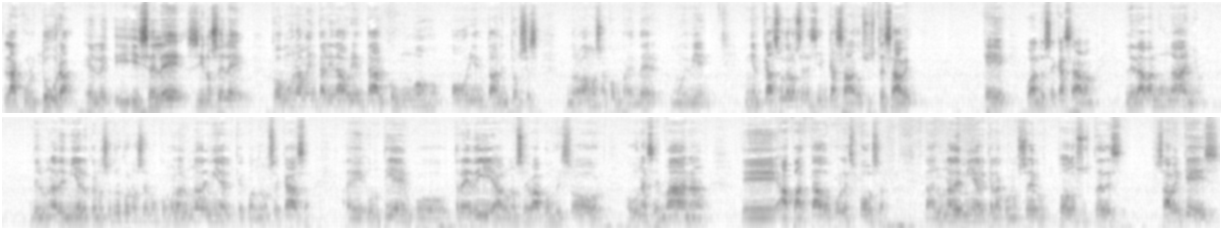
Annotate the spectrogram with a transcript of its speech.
la cultura y, y se lee, si no se lee con una mentalidad oriental, con un ojo oriental, entonces no lo vamos a comprender muy bien. En el caso de los recién casados, usted sabe que cuando se casaban le daban un año de luna de miel, lo que nosotros conocemos como la luna de miel, que cuando uno se casa, eh, un tiempo, tres días, uno se va para un resort o una semana eh, apartado por la esposa. La luna de miel que la conocemos, todos ustedes saben qué es.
